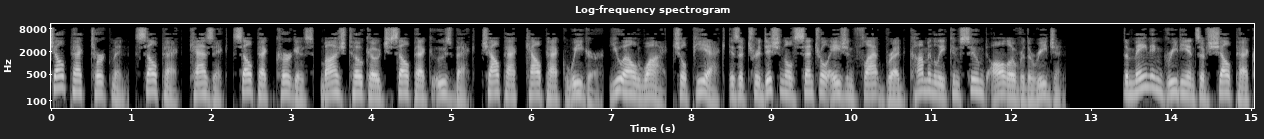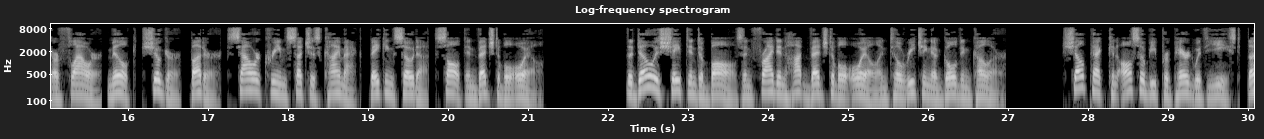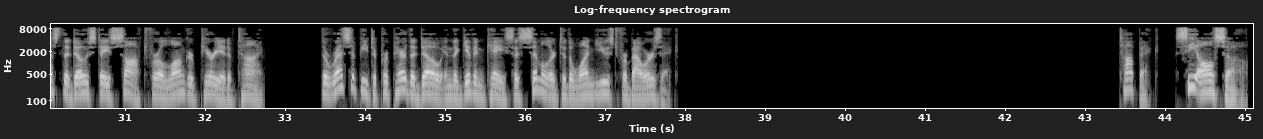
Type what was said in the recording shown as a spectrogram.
Shelpek Turkmen, Selpek, Kazakh, Selpek Kyrgyz, Maj Tokoj Selpek Uzbek, Chalpak, Kalpak Uyghur, Uly, Chalpiak is a traditional Central Asian flatbread commonly consumed all over the region. The main ingredients of shelpek are flour, milk, sugar, butter, sour cream such as kaimak, baking soda, salt and vegetable oil. The dough is shaped into balls and fried in hot vegetable oil until reaching a golden color. Shelpek can also be prepared with yeast, thus the dough stays soft for a longer period of time. The recipe to prepare the dough in the given case is similar to the one used for bowerzik. See also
